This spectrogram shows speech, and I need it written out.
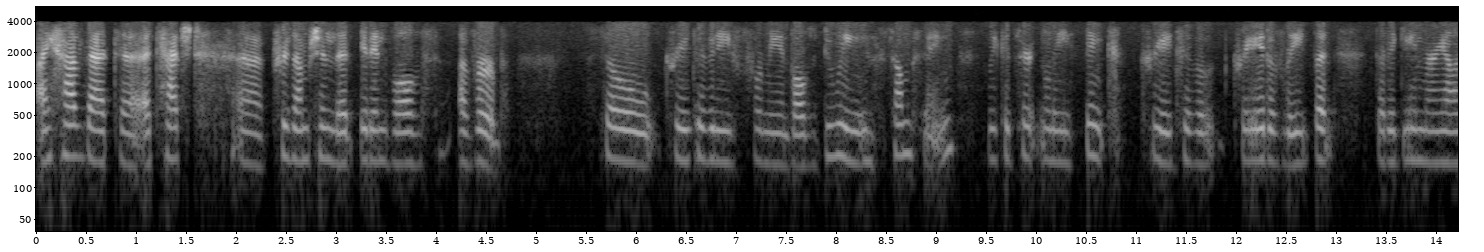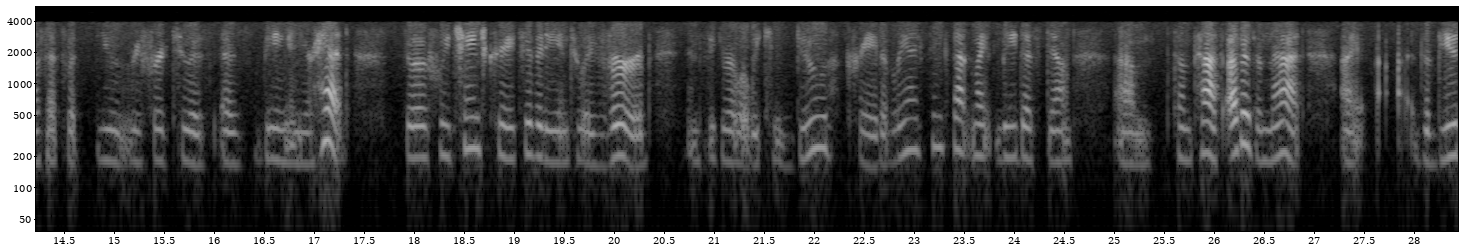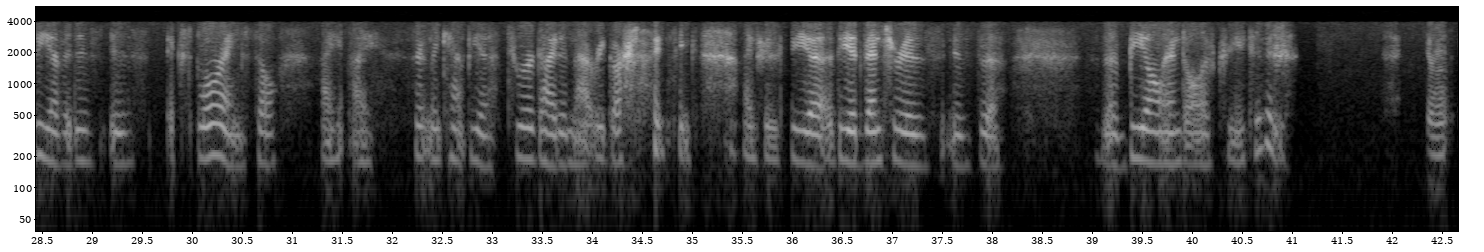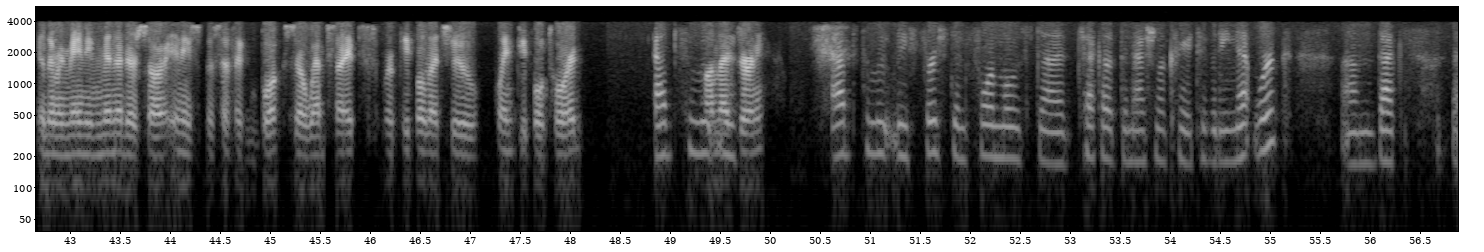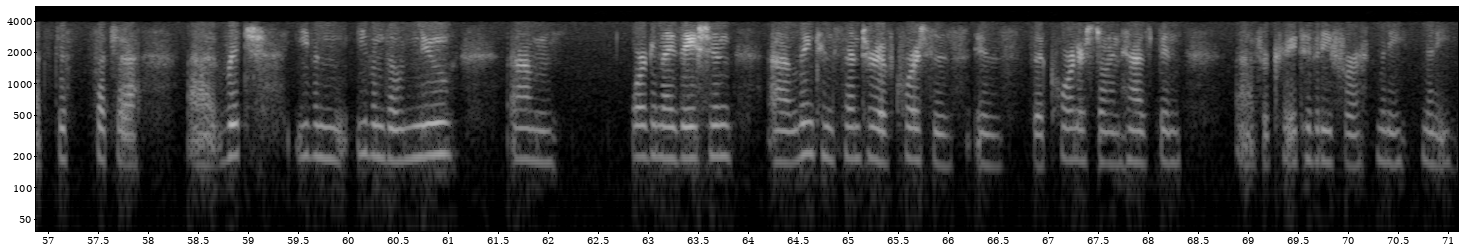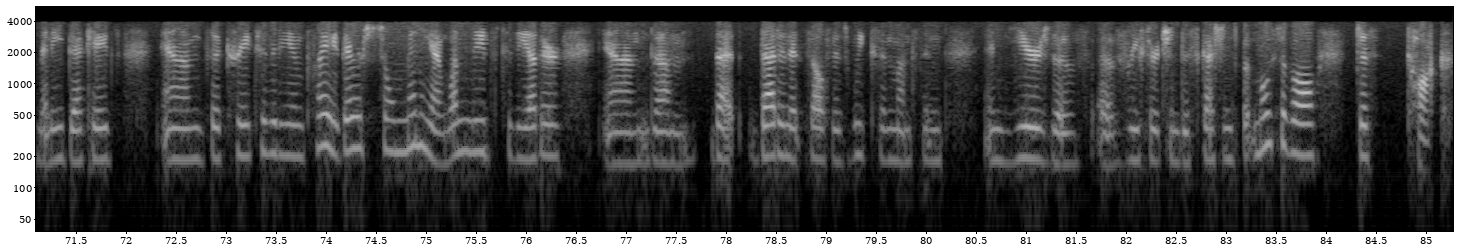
I have that uh, attached uh, presumption that it involves a verb. So creativity for me involves doing something. We could certainly think creative, creatively, but but again, Mary Alice, that's what you referred to as as being in your head. So if we change creativity into a verb and figure out what we can do creatively, I think that might lead us down um, some path. Other than that, I, the beauty of it is is exploring. So I, I certainly can't be a tour guide in that regard. I think I think the uh, the adventure is is the the be all end all of creativity. In in the remaining minute or so, any specific books or websites or people that you point people toward? Absolutely. On that journey. Absolutely. First and foremost, uh, check out the National Creativity Network. Um, that's that's just such a uh, rich even even though new um, organization, uh, Lincoln Center, of course, is is the cornerstone and has been uh, for creativity for many, many, many decades. And the creativity in play, there are so many, and one leads to the other, and um, that that in itself is weeks and months and and years of of research and discussions. But most of all, just talk,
